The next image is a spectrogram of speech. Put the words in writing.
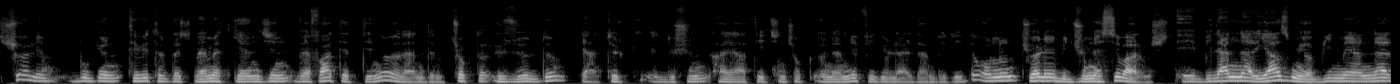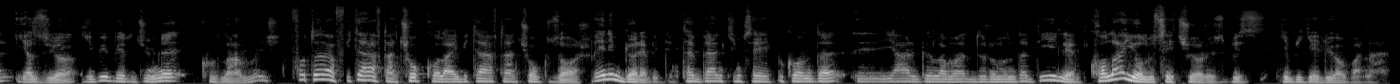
Şöyle bugün Twitter'da Mehmet Genc'in vefat ettiğini öğrendim. Çok da üzüldüm. Yani Türk düşün hayatı için çok önemli figürlerden biriydi. Onun şöyle bir cümlesi varmış. E, bilenler yazmıyor, bilmeyenler yazıyor gibi bir cümle kullanmış. Fotoğraf bir taraftan çok kolay, bir taraftan çok zor. Benim görebildiğim, tabii ben kimseyi bu konuda e, yargılama durumunda değilim. Kolay yolu seçiyoruz biz gibi geliyor bana.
